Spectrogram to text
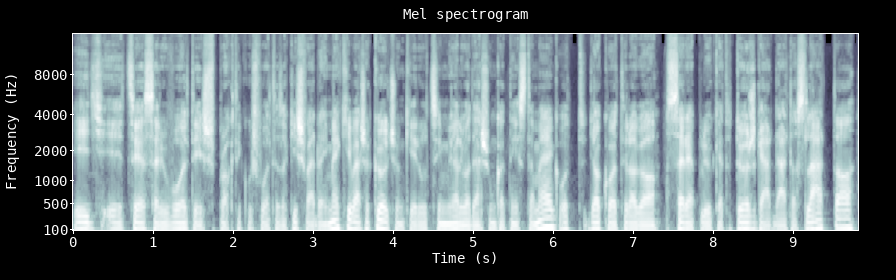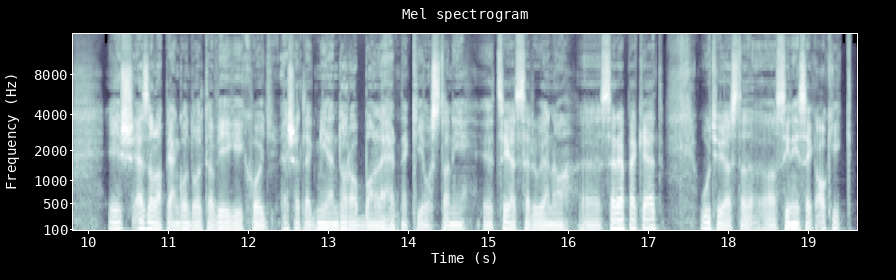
Így célszerű volt és praktikus volt ez a kisvárdai meghívás. A Kölcsönkérő című előadásunkat nézte meg, ott gyakorlatilag a szereplőket, a törzsgárdát azt látta, és ez alapján gondolta végig, hogy esetleg milyen darabban lehetne kiosztani célszerűen a szerepeket, úgyhogy azt a, a színészek, akik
